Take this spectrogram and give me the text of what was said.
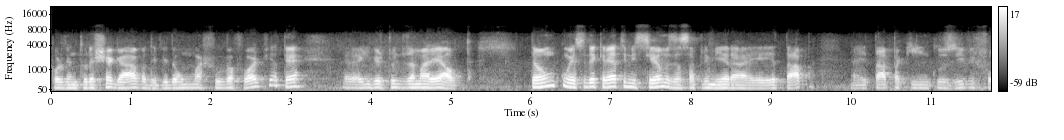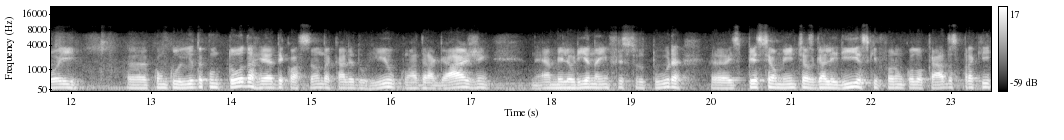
porventura chegava devido a uma chuva forte e até em virtude da maré alta. Então, com esse decreto, iniciamos essa primeira etapa, a né, etapa que inclusive foi uh, concluída com toda a readequação da calha do rio, com a dragagem, né, a melhoria na infraestrutura, uh, especialmente as galerias que foram colocadas para que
